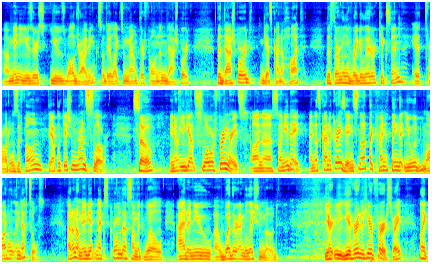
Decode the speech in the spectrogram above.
uh, many users use while driving. So they like to mount their phone on the dashboard. The dashboard gets kind of hot. The thermal regulator kicks in. It throttles the phone. The application runs slower. So you know, you get slower frame rates on a sunny day. And that's kind of crazy. And it's not the kind of thing that you would model in DevTools. I don't know, maybe at next Chrome Dev Summit we'll add a new uh, weather emulation mode. you, you heard it here first, right? Like,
